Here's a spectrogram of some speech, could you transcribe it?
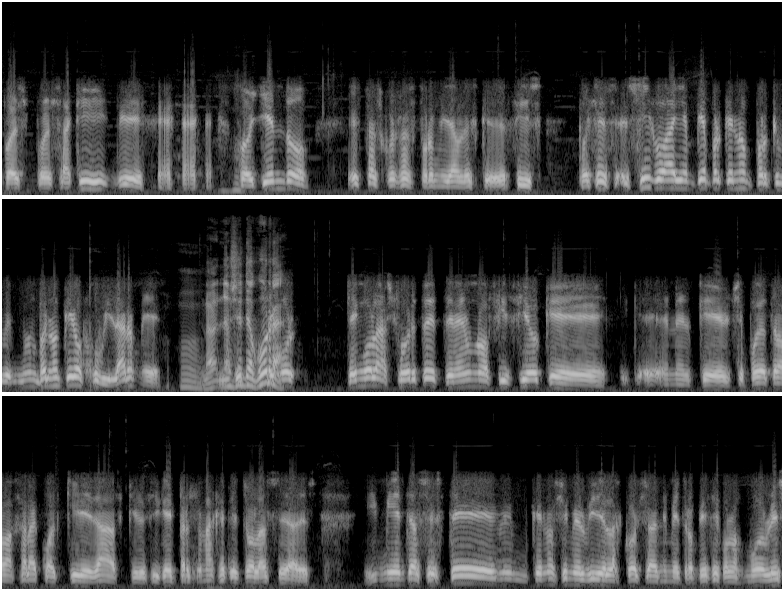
Pues, pues aquí, oyendo estas cosas formidables que decís, pues es, sigo ahí en pie porque no, porque no, pues no quiero jubilarme. No, no se te ocurra. Tengo, tengo la suerte de tener un oficio que, que- en el que se puede trabajar a cualquier edad. Quiero decir que hay personajes de todas las edades. Y mientras esté, que no se me olviden las cosas ni me tropiece con los muebles,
